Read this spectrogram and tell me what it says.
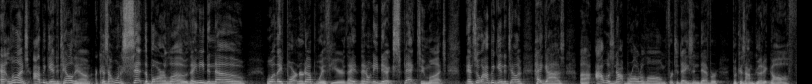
at lunch, I began to tell them because I want to set the bar low. They need to know what they've partnered up with here. They, they don't need to expect too much. And so I began to tell them, hey guys, uh, I was not brought along for today's endeavor because I'm good at golf.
